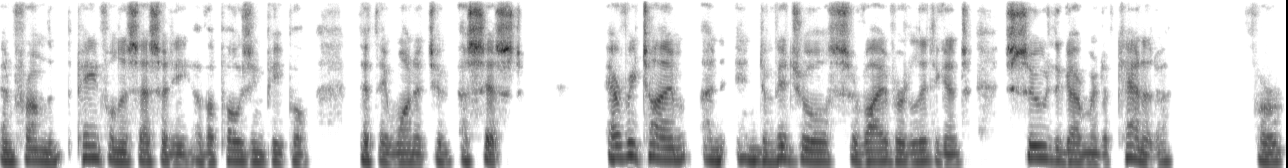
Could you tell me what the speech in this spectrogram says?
and from the painful necessity of opposing people that they wanted to assist. Every time an individual survivor litigant sued the government of Canada for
